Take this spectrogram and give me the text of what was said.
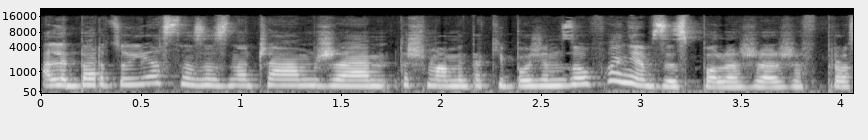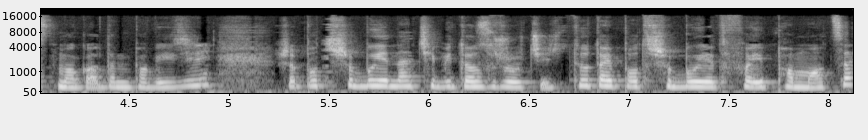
ale bardzo jasno zaznaczałam, że też mamy taki poziom zaufania w zespole, że, że wprost mogę o tym powiedzieć, że potrzebuję na Ciebie to zrzucić, tutaj potrzebuję Twojej pomocy,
